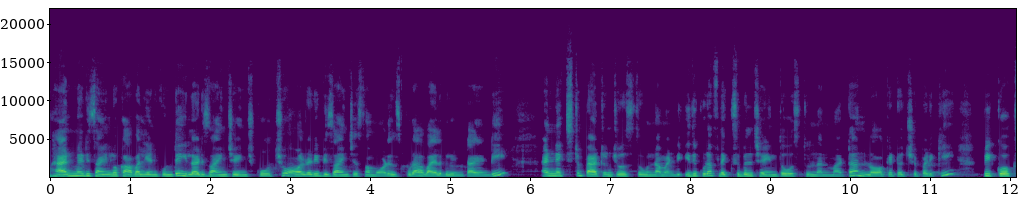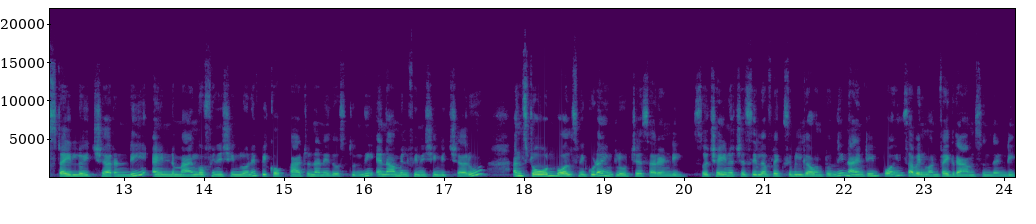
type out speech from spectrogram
హ్యాండ్ మేడ్ డిజైన్‌లో కావాలి అనుకుంటే ఇలా డిజైన్ చేయించుకోవచ్చు. ఆల్రెడీ డిజైన్ చేసిన మోడల్స్ కూడా అవైలబుల్ ఉంటాయండి. అండ్ నెక్స్ట్ ప్యాటర్న్ చూస్తూ ఉన్నామండి. ఇది కూడా ఫ్లెక్సిబుల్ చైన్‌తో వస్తుందన్నమాట అండ్ లాకెట్ వచ్చేప్పటికి పీకాక్ స్టైల్‌లో ఇచ్చారండి. అండ్ మ్యాంగో ఫినిషింగ్‌లోనే పీకాక్ ప్యాటర్న్ అనేది వస్తుంది. ఎనామిల్ ఫినిషింగ్ ఇచ్చారు. అండ్ స్టోన్ బాల్స్‌ని కూడా ఇంక్లూడ్ చేశారండి. సో చైన్ వచ్చేసి ఇలా ఫ్లెక్సిబుల్‌గా ఉంటుంది. 19.715 గ్రామ్స్ ఉందండి.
